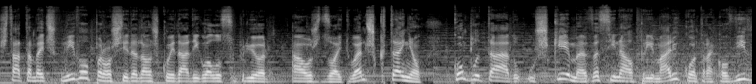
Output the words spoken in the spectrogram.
está também disponível para os cidadãos com idade igual ou superior aos 18 anos que tenham completado o esquema vacinal primário contra a Covid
